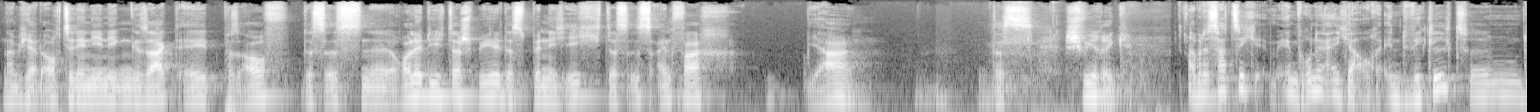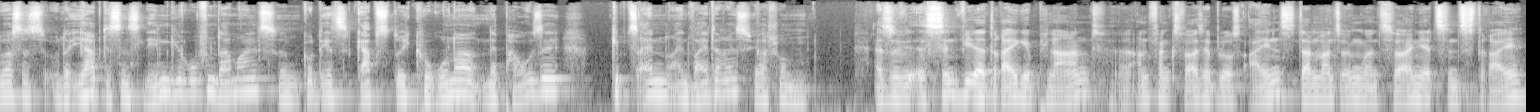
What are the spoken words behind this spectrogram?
dann habe ich halt auch zu denjenigen gesagt, ey, pass auf, das ist eine Rolle, die ich da spiele, das bin nicht ich, das ist einfach, ja, das ist schwierig. Aber das hat sich im Grunde eigentlich ja auch entwickelt. Ähm, du hast es, oder ihr habt es ins Leben gerufen damals. Ähm, gut, jetzt gab es durch Corona eine Pause. Gibt es ein, ein weiteres? Ja, schon. Also es sind wieder drei geplant. Äh, anfangs war es ja bloß eins, dann waren es irgendwann zwei und jetzt sind es drei,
